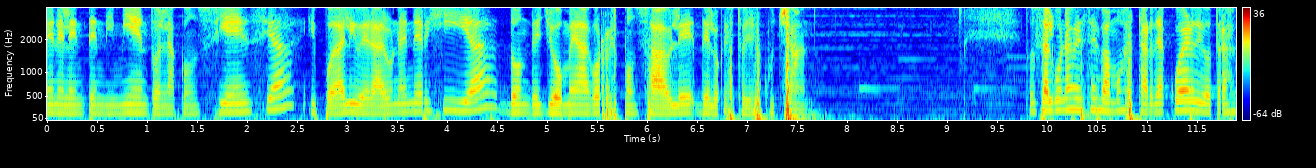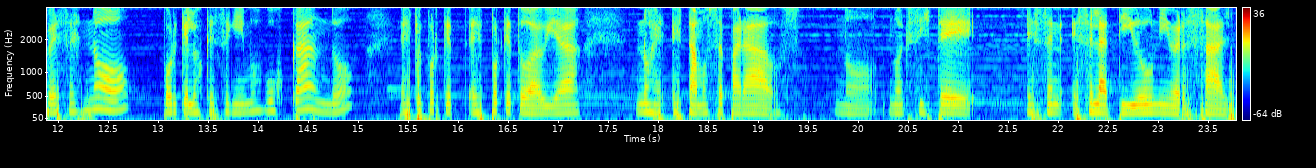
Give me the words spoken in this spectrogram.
en el entendimiento, en la conciencia y pueda liberar una energía donde yo me hago responsable de lo que estoy escuchando. Entonces algunas veces vamos a estar de acuerdo y otras veces no, porque los que seguimos buscando es que porque es porque todavía nos estamos separados. No, no existe ese, ese latido universal.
